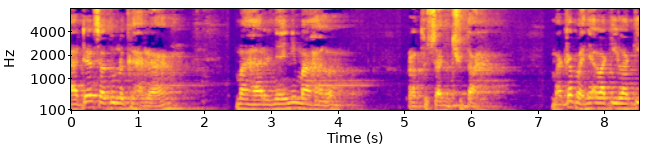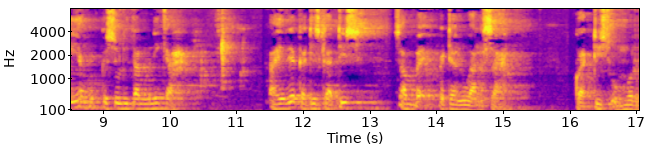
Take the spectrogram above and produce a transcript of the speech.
Ada satu negara Maharnya ini mahal Ratusan juta. Maka banyak laki-laki yang kesulitan menikah. Akhirnya gadis-gadis sampai kedaluarsa Gadis umur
